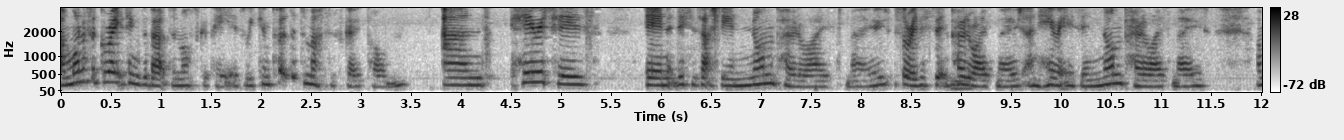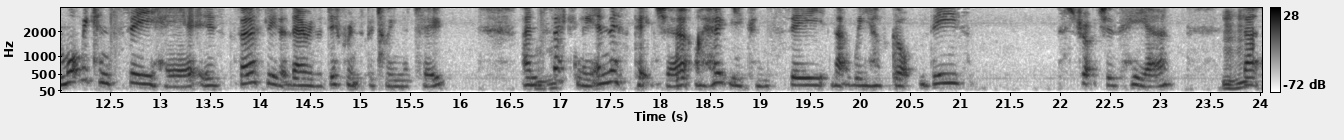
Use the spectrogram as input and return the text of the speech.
And one of the great things about dermoscopy is we can put the dermatoscope on, and here it is in this is actually in non-polarized mode. Sorry, this is in hmm. polarized mode, and here it is in non-polarized mode. And what we can see here is firstly that there is a difference between the two. And mm-hmm. secondly, in this picture, I hope you can see that we have got these structures here mm-hmm. that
